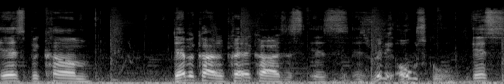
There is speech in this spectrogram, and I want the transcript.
it's become debit cards and credit cards is, is, is really old school. It's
